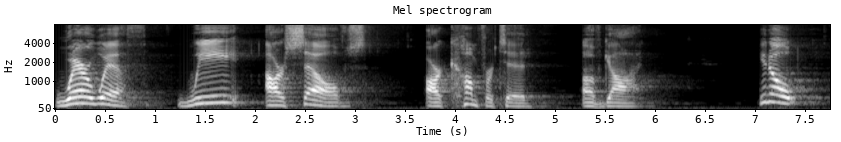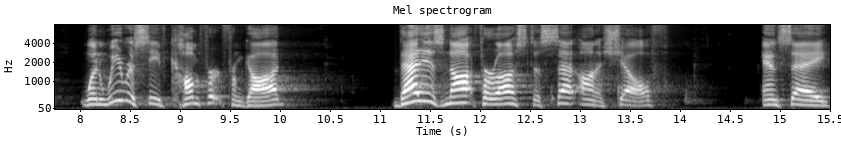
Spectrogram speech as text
wherewith we ourselves are comforted of God. You know, when we receive comfort from God, that is not for us to set on a shelf and say,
